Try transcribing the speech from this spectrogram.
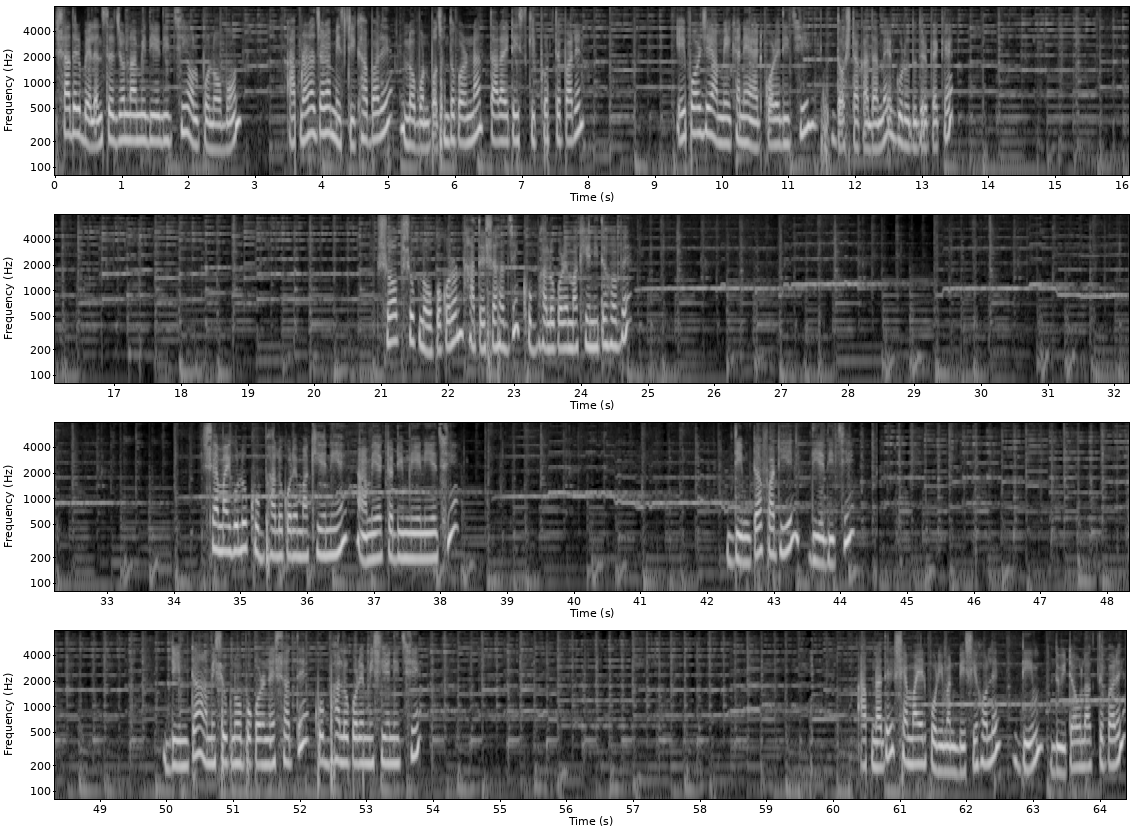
স্বাদের ব্যালেন্সের জন্য আমি দিয়ে দিচ্ছি অল্প লবণ। আপনারা যারা মিষ্টি খাবারে লবণ পছন্দ করেন না, তারা এটা স্কিপ করতে পারেন। এই পর্যায়ে আমি এখানে অ্যাড করে দিচ্ছি দশ টাকা দামের গুঁড়ো দুধের প্যাকেট। সব শুকনো উপকরণ হাতের সাহায্যে খুব ভালো করে মাখিয়ে নিতে হবে। সেমাইগুলো খুব ভালো করে মাখিয়ে নিয়ে আমি একটা ডিম নিয়ে নিয়েছি। ডিমটা ফাটিয়ে দিয়ে দিচ্ছি। ডিমটা আমি শুকনো উপকরণের সাথে খুব ভালো করে মিশিয়ে নিচ্ছি। আপনাদের সেমাইয়ের পরিমাণ বেশি হলে ডিম দুইটাও লাগতে পারে।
